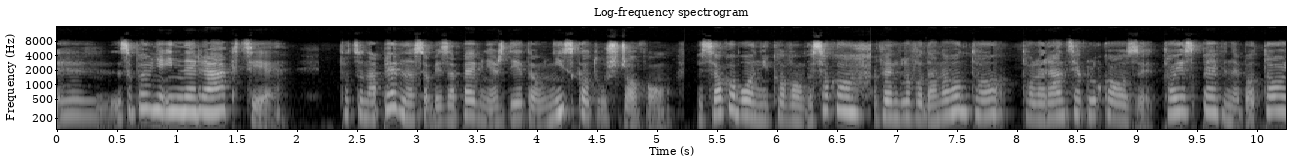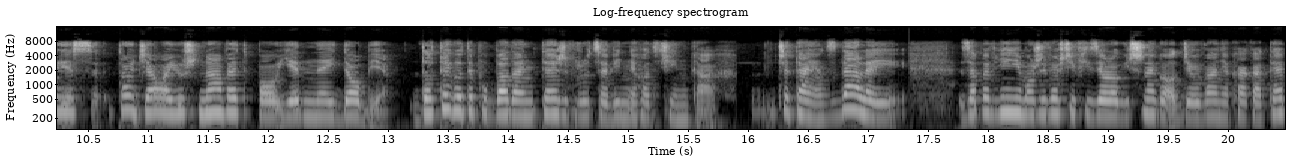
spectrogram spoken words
y, zupełnie inne reakcje. To, co na pewno sobie zapewniasz dietą niskotłuszczową, wysokobłonnikową, wysokowęglowodanową, to tolerancja glukozy. To jest pewne, bo to, jest, to działa już nawet po jednej dobie. Do tego typu badań też wrócę w innych odcinkach. Czytając dalej, zapewnienie możliwości fizjologicznego oddziaływania KKT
